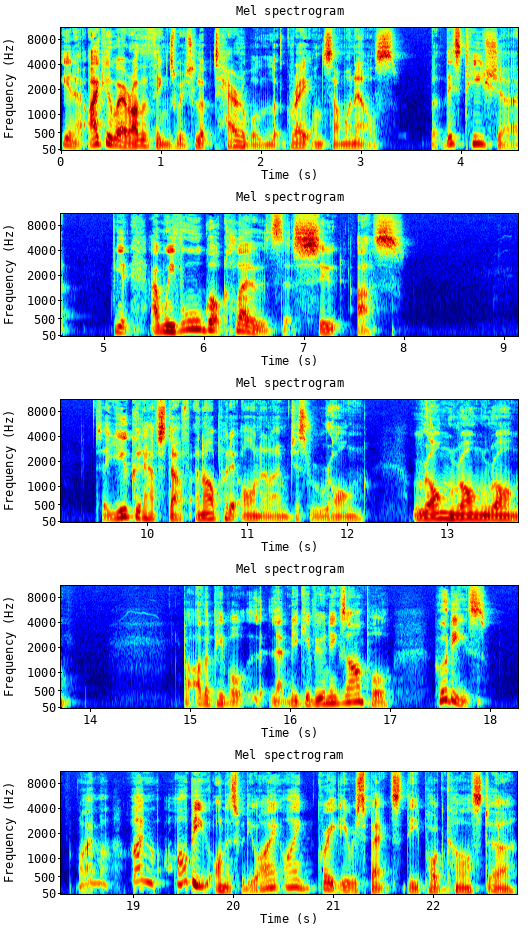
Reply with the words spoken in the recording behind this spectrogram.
You know, I could wear other things which look terrible and look great on someone else, but this t-shirt, you know, and we've all got clothes that suit us. So you could have stuff and I'll put it on and I'm just wrong. Wrong, wrong, wrong. But other people, let me give you an example. Hoodies. I'm, I'm, I'll be honest with you. I, I greatly respect the podcaster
